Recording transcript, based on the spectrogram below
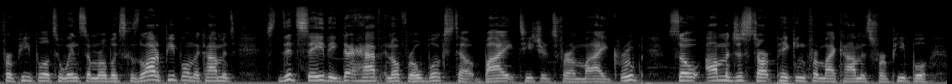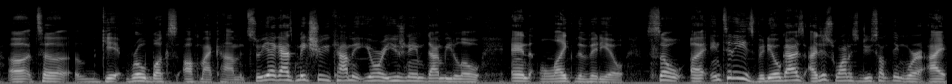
for people to win some Robux because a lot of people in the comments did say they didn't have enough Robux to buy t-shirts from my group. So I'm gonna just start picking from my comments for people uh, to get Robux off my comments. So yeah guys make sure you comment your username down below and like the video. So uh, in today's video guys I just wanted to do something where I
